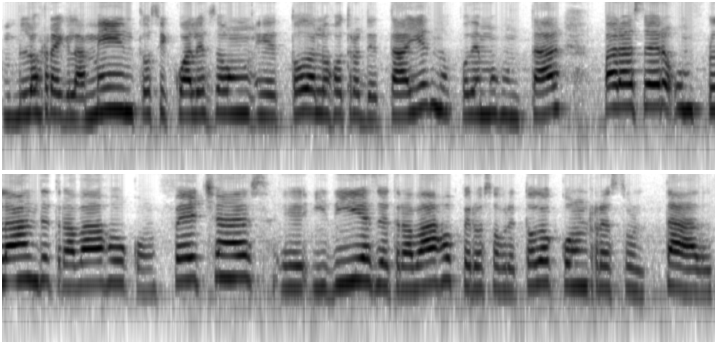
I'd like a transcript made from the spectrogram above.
los reglamentos y cuáles son eh, todos los otros detalles, nos podemos juntar para hacer un plan de trabajo con fechas eh, y días de trabajo, pero sobre todo con resultados.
